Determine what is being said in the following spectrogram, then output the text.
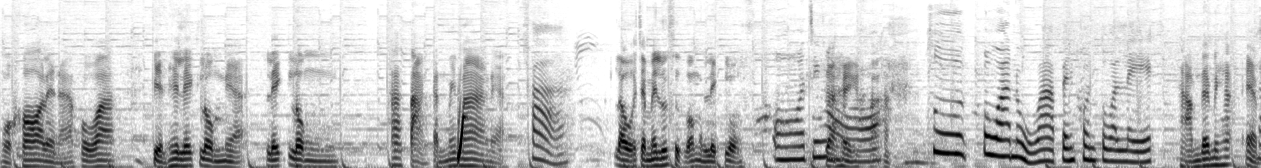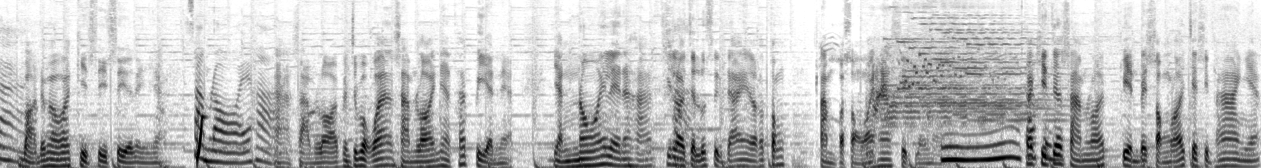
หัวข้อเลยนะ เพราะว่าเปลี่ยนให้เล็กลงเนี่ย เล็กลงถ้าต่างกันไม่มากเนี่ย ค่ะเราจะไม่รู้สึกว่ามันเล็กลงอ๋อจริงเหรใช่อครับคือตัวหนูอะเป็นคนตัวเล็ก ถามได้ไหมฮะแอบได้ บอกได้ไหมว่ากี่ซีซีอะไรเงี้ย300ค่ะ อ่าสามร้อยผมจะบอกว่า 300เนี่ยถ้าเปลี่ยนเนี่ย อย่างน้อยเลยนะคะ ที่เราจะรู้สึกได้เราก็ต้องต่ำกว่า 250 เลยนะอืมถ้าคิดก็จะ 300 เปลี่ยนไป 275เงี้ย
